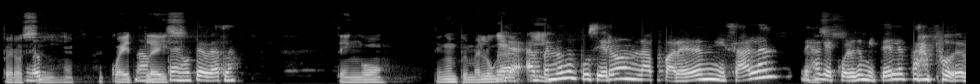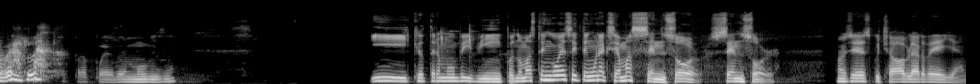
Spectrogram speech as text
Pero sí, A Quiet Place. Tengo que verla. Tengo, tengo en primer lugar. Mira, apenas me pusieron la pared en mi sala. Deja que cuelgue mi tele para poder verla. Para poder ver movies, ¿no? ¿Y qué otra movie vi? Pues nomás tengo esa y tengo una que se llama Sensor. Sensor. No sé si has escuchado hablar de ella.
